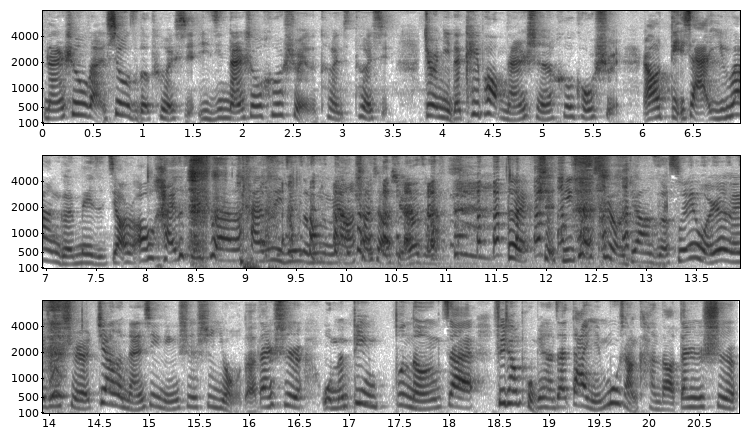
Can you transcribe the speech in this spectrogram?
男生挽袖子的特写，以及男生喝水的特特写。就是你的 K-pop 男神喝口水，然后底下一万个妹子叫说：“哦，孩子飞出来了，孩子已经怎么怎么样，上小学了，怎么样？” 对，是的确是有这样子，所以我认为就是这样的男性凝视是有的，但是我们并不能在非常普遍的在大荧幕上看到，但是是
